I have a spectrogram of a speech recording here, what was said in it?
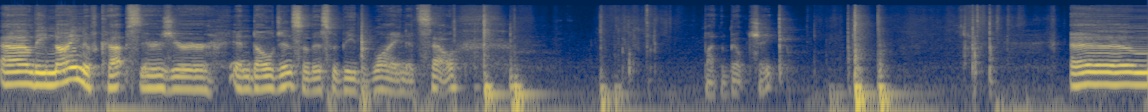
Um, the Nine of Cups, there's your indulgence. So this would be the wine itself by the milkshake. Um,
